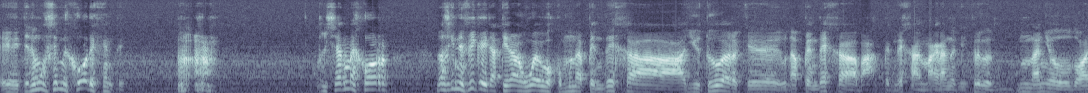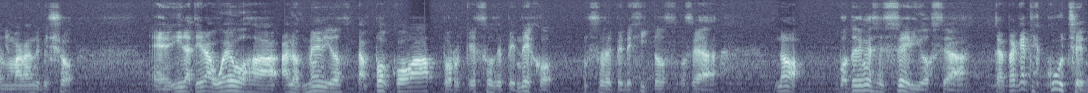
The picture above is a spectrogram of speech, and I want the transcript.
Eh, tenemos que ser mejores, gente. y ser mejor no significa ir a tirar huevos como una pendeja youtuber que una pendeja, va, pendeja más grande que creo que un año o dos años más grande que yo. Eh, ir a tirar huevos a, los medios tampoco va porque eso es de pendejo, eso es de pendejitos, o sea, no, vos tenés que ser serio, o sea, trata que te escuchen,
